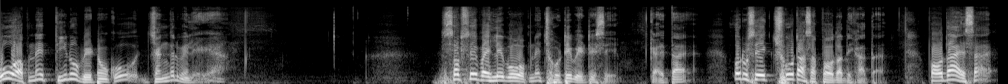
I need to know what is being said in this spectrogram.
वो अपने तीनों बेटों को जंगल में ले गया। सबसे पहले वो अपने छोटे बेटे से कहता है और उसे एक छोटा सा पौधा दिखाता है। पौधा ऐसा है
